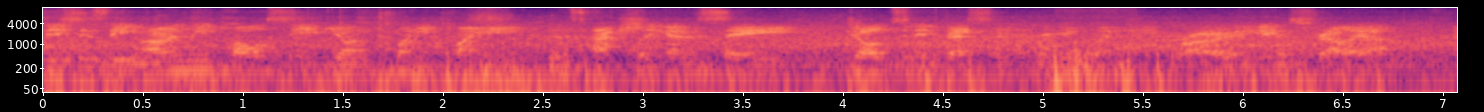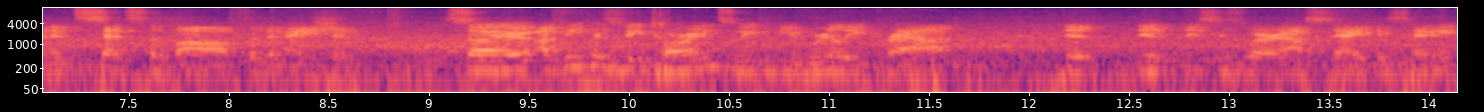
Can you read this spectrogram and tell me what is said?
This is the only policy beyond 2020 that's actually going to see jobs and investment in renewable energy grow in Australia, and it sets the bar for the nation. So I think as Victorians, we can be really proud that that this is where our state is heading,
